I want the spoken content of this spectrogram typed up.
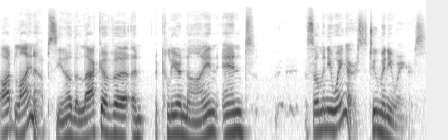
odd lineups. You know, the lack of a, a, clear nine and so many wingers, too many wingers.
